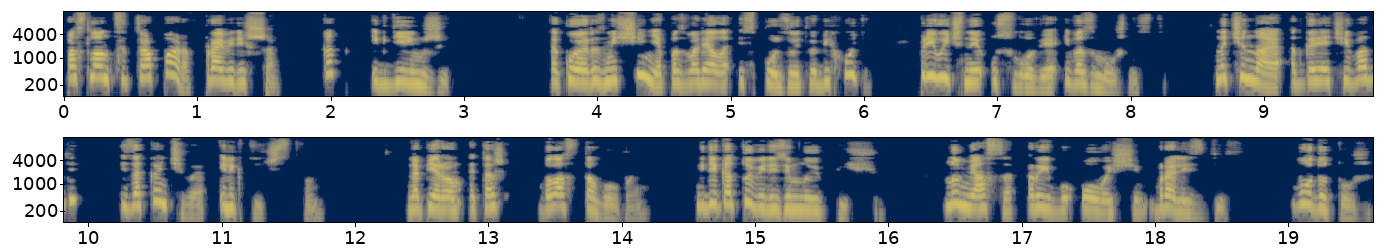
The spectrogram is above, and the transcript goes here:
Посланцы Тропара вправе решать, как и где им жить. Такое размещение позволяло использовать в обиходе привычные условия и возможности, начиная от горячей воды и заканчивая электричеством. На первом этаже была столовая, где готовили земную пищу, но мясо, рыбу, овощи брали здесь, воду тоже.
